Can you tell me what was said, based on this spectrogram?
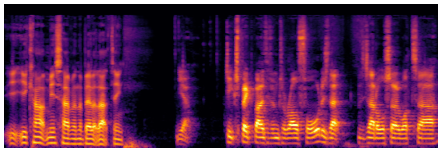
you, you can't miss having a bet at that thing. Yeah. Do you expect both of them to roll forward? Is that is that also what's uh,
